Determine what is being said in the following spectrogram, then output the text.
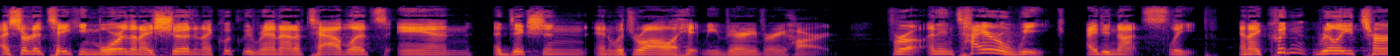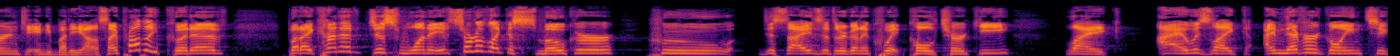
I started taking more than I should, and I quickly ran out of tablets, and addiction and withdrawal hit me very, very hard. For an entire week, I did not sleep and I couldn't really turn to anybody else. I probably could have, but I kind of just wanted. It's sort of like a smoker who decides that they're going to quit cold turkey. Like I was like, I'm never going to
